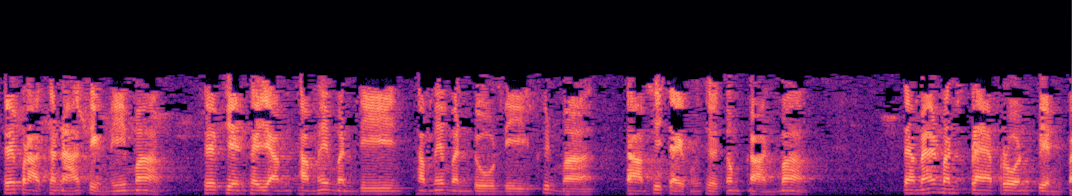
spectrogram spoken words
เธอปรารถนาสิ่งนี้มาก เธอเพียรพยายามทำให้มันดีทำให้มันดูดีขึ้นมา ตามที่ใจของเธอต้องการมาก แต่แม้มันแปรปรวนเปลี่ยนไป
